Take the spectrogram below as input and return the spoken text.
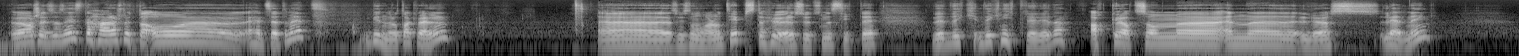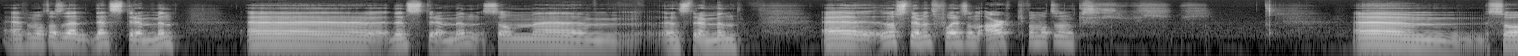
Hva har skjedd siden sist? Det her har slutta å eh, Headsetet mitt begynner å ta kvelden. Eh, så hvis noen har noen tips Det høres ut som det sitter Det, det, det knitrer i det. Akkurat som eh, en eh, løs ledning. Eh, på en måte. Altså den, den strømmen eh, Den strømmen som Den strømmen Når strømmen får en sånn ark, på en måte sånn Ehm, så,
